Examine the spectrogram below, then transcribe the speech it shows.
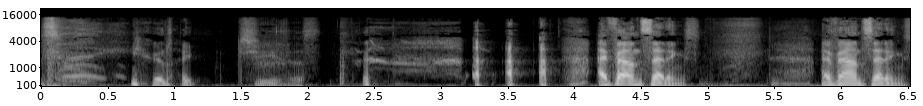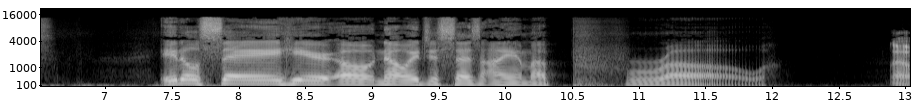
You're like Jesus. I found settings. I found settings. It'll say here. Oh no, it just says I am a pro. Oh,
